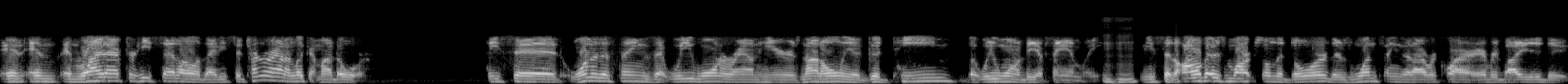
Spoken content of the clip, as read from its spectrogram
And and and right after he said all of that, he said, "Turn around and look at my door." He said, "One of the things that we want around here is not only a good team, but we want to be a family." hmm And he said, All those marks on the door, there's one thing that I require everybody to do.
